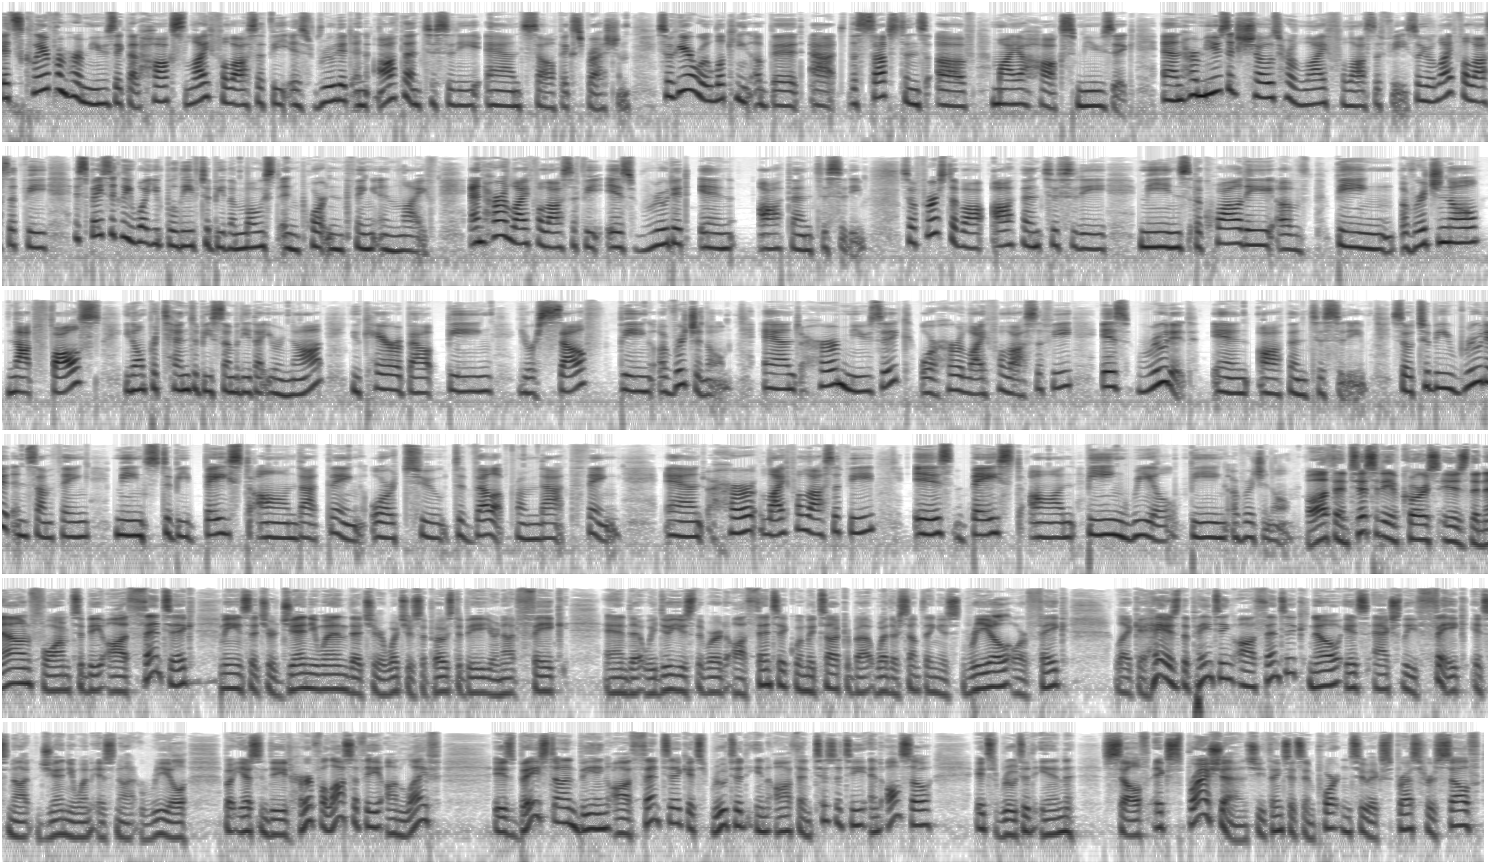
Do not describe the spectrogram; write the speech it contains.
It's clear from her music that Hawke's life philosophy is rooted in authenticity and self expression. So, here we're looking a bit at the substance of Maya Hawke's music. And her music shows her life philosophy. So, your life philosophy is basically what you believe to be the most important thing in life. And her life philosophy is rooted in authenticity. So, first of all, authenticity means the quality of being original, not false. You don't pretend to be somebody that you're not. You care about being yourself being original. And her music or her life philosophy is rooted in authenticity. So to be rooted in something means to be based on that thing or to develop from that thing. And her life philosophy is based on being real, being original. Authenticity, of course, is the noun form. To be authentic means that you're genuine, that you're what you're supposed to be, you're not fake. And uh, we do use the word authentic when we talk about whether something is real or fake. Like, uh, hey, is the painting authentic? No, it's actually fake. It's not genuine. It's not real. But yes, indeed, her philosophy on life is based on being authentic. It's rooted in authenticity and also it's rooted in self expression. She thinks it's important to express herself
